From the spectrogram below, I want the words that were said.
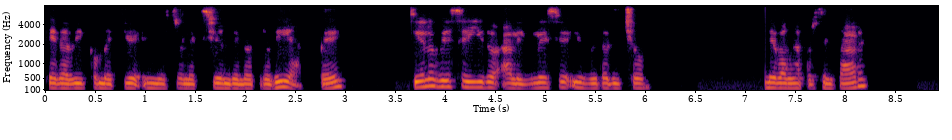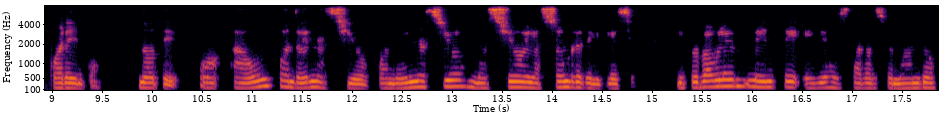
que David cometió en nuestra elección del otro día, ¿ve? Si Él hubiese ido a la iglesia y hubiera dicho, ¿me van a presentar? 40. Note, aún cuando Él nació, cuando Él nació, nació en la sombra de la iglesia y probablemente ellos estaban sonando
